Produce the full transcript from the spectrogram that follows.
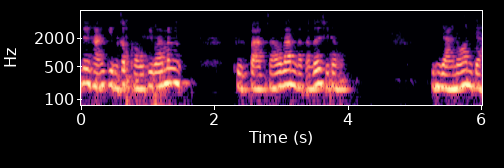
ได้หากินกับเขาที่ว่ามันถือปากสาวลั่นแล้วก็เลยสิต้องกินยานอนจ้ะ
